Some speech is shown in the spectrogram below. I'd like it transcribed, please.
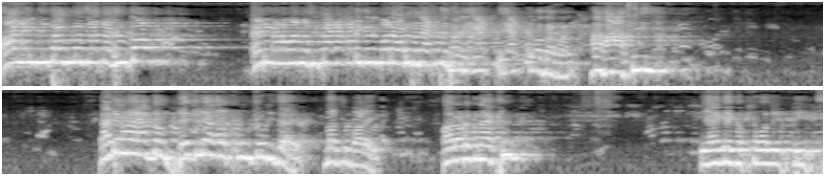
আর এই নেতাগুলো যা দেখেন তো এদিকে আমার কাটাকাটি করে মারে ওর একটা থাকে একটা একটা কথা বলে হা হা হি একদম দেখলে আবার খুন চড়ি যায় বাজু বাড়ে। আর ওর কোনো এখন এক এক পলিটিক্স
